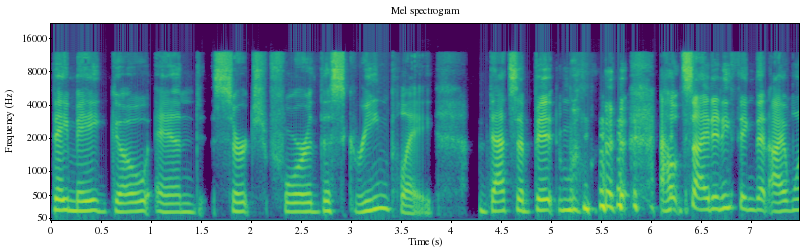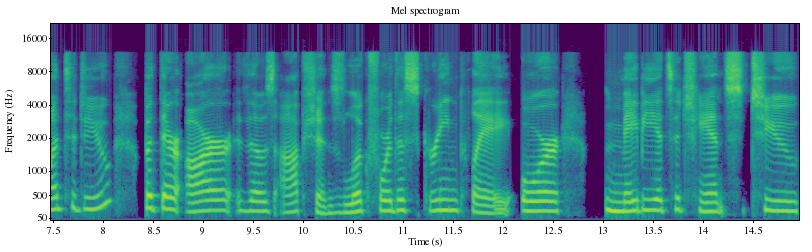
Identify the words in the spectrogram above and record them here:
they may go and search for the screenplay. That's a bit outside anything that I want to do, but there are those options. Look for the screenplay, or maybe it's a chance to,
